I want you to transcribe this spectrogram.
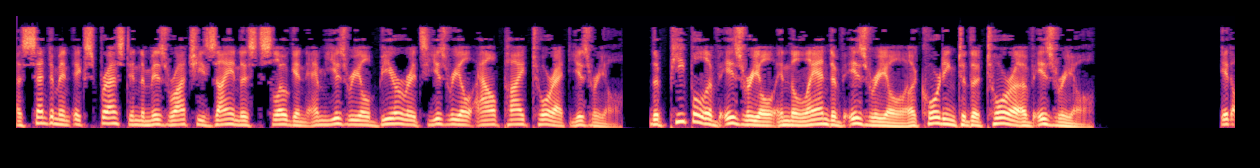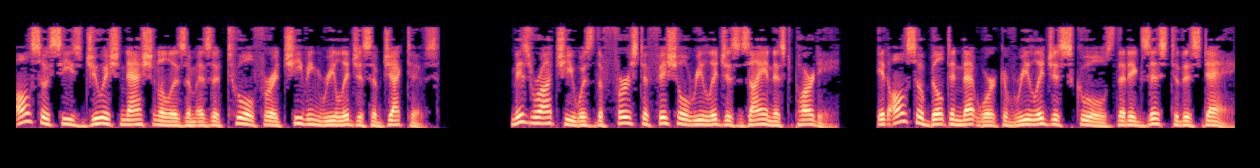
a sentiment expressed in the Mizrachi Zionist slogan M Yisrael Bi'eretz Yisrael al Pi Torat Yisrael, the people of Israel in the land of Israel according to the Torah of Israel. It also sees Jewish nationalism as a tool for achieving religious objectives. Mizrachi was the first official religious Zionist party. It also built a network of religious schools that exist to this day.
